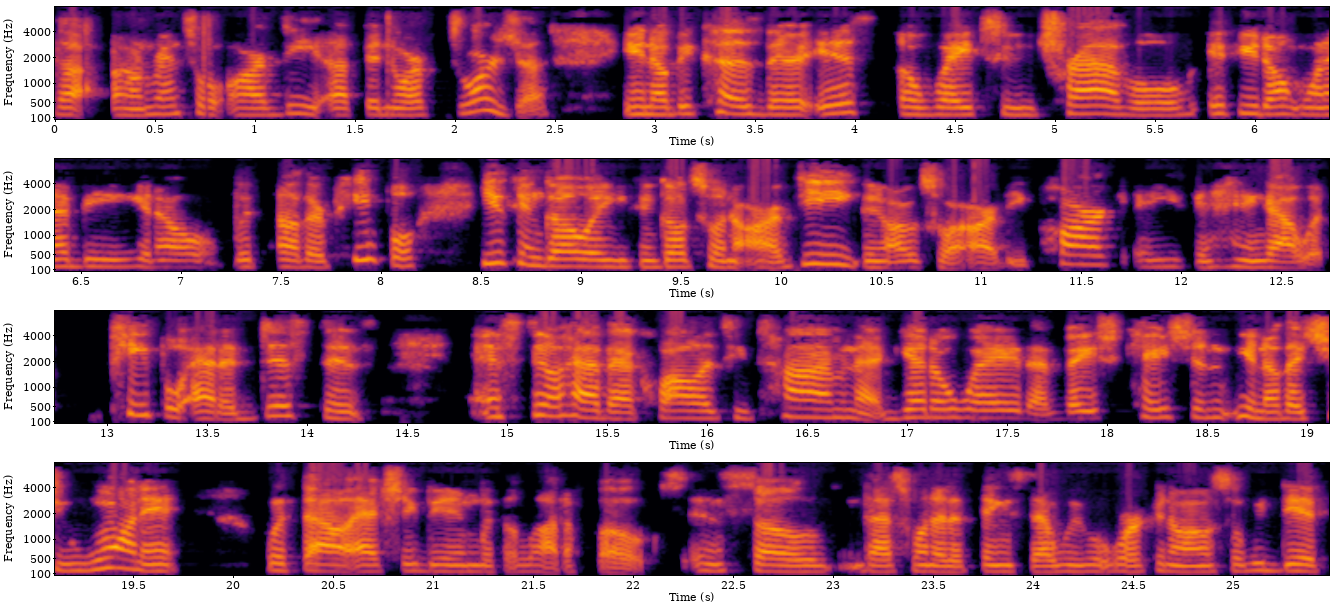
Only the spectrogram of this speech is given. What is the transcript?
the um, rental RV up in North Georgia, you know, because there is a way to travel. If you don't want to be, you know, with other people, you can go and you can go to an RV, you can go to an RV park and you can hang out with people at a distance and still have that quality time, and that getaway, that vacation, you know, that you wanted without actually being with a lot of folks. And so that's one of the things that we were working on. So we did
